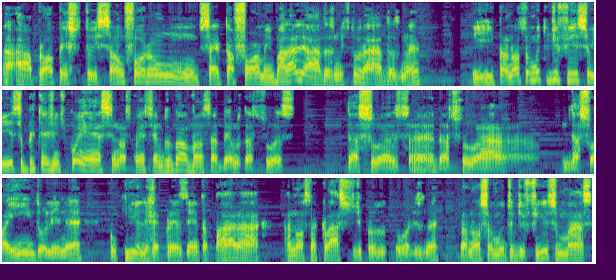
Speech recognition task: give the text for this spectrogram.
a, a própria instituição foram, de certa forma, embaralhadas, misturadas, né? E, e para nós foi muito difícil isso, porque a gente conhece, nós conhecemos o Galvão, sabemos das suas, das suas, é, da sua, da sua índole, né? O que ele representa para a nossa classe de produtores, né? Para nós foi muito difícil, mas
